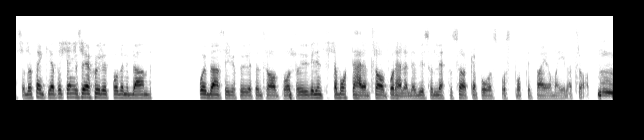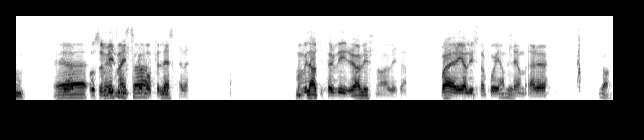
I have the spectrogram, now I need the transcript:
så då tänker jag att då kan vi säga 7 podden ibland. Och ibland säger vi 7 en travpodd för vi vill inte ta bort det här en travpodd heller. Det blir så lätt att söka på oss på Spotify om man gillar trav. Mm. Ja, eh, och så vill man inte ska vara för lätt eller? Man vill alltid förvirra lyssnarna lite. Vad är det jag lyssnar på egentligen? Är det? Ja,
